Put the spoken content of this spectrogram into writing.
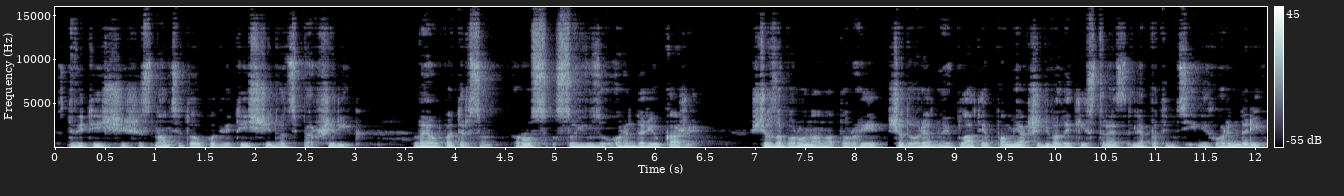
з 2016 по 2021 рік. Лео Петерсон, Союзу орендарів, каже, що заборона на торги щодо орендної плати пом'якшить великий стрес для потенційних орендарів.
